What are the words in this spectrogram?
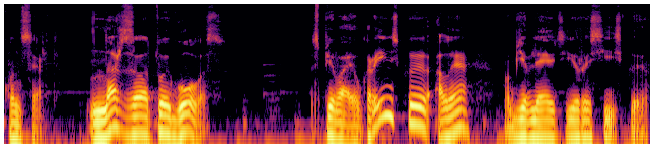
концерт. Наш золотой голос співає українською, але об'являють її російською.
